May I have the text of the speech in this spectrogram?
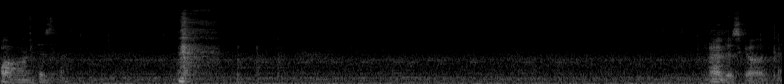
Oh, I want this then. I'll just go with that.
